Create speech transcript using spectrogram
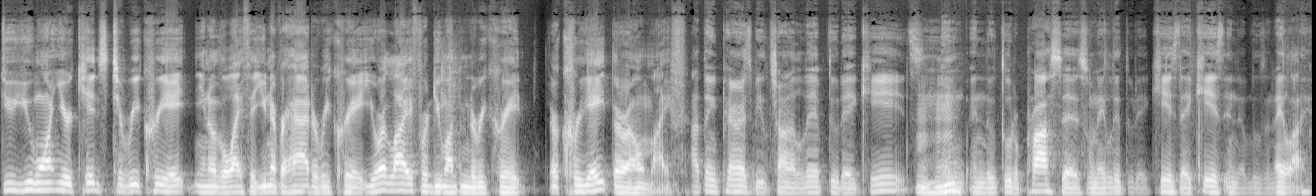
do you want your kids to recreate, you know, the life that you never had or recreate your life or do you want them to recreate or create their own life? I think parents be trying to live through their kids, Mm-hmm. and, and through the process, when they live through their kids, their kids end up losing their life.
